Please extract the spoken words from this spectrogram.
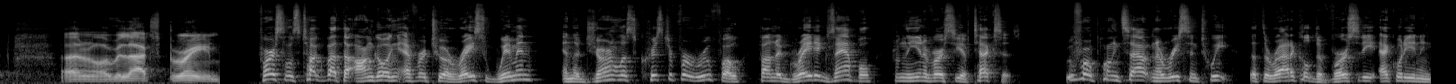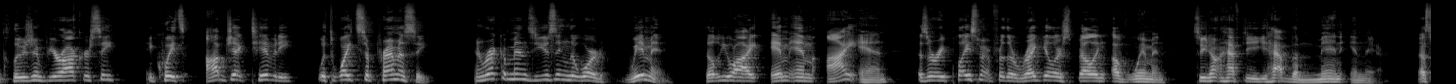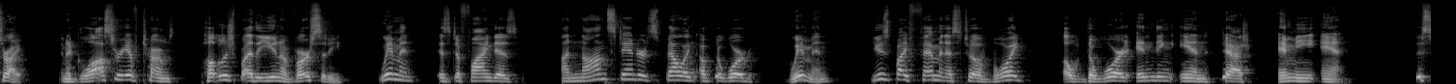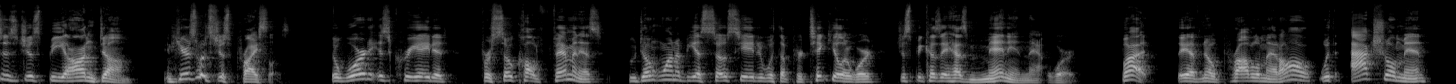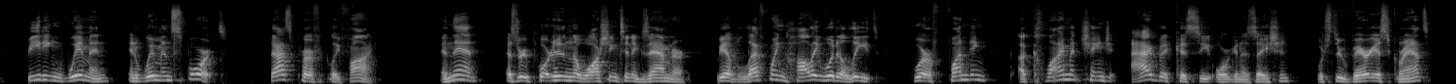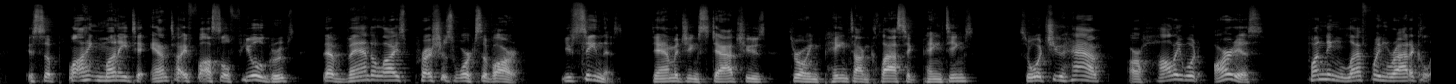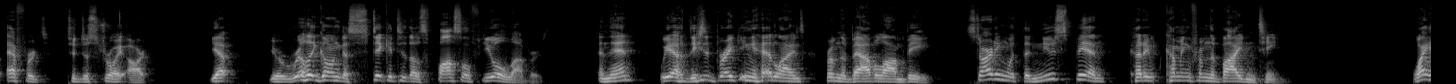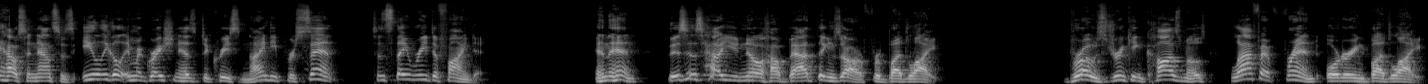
I don't know, a relaxed brain. First, let's talk about the ongoing effort to erase women, and the journalist Christopher Rufo found a great example from the University of Texas. Rufo points out in a recent tweet that the radical diversity, equity, and inclusion bureaucracy equates objectivity with white supremacy and recommends using the word women, W I M M I N, as a replacement for the regular spelling of women so you don't have to have the men in there. That's right. In a glossary of terms published by the university, women is defined as a non standard spelling of the word women used by feminists to avoid uh, the word ending in dash men. This is just beyond dumb. And here's what's just priceless the word is created for so called feminists who don't want to be associated with a particular word just because it has men in that word. But they have no problem at all with actual men beating women in women's sports. That's perfectly fine. And then, as reported in the Washington Examiner, we have left wing Hollywood elites who are funding a climate change advocacy organization, which through various grants is supplying money to anti fossil fuel groups that vandalize precious works of art. You've seen this damaging statues, throwing paint on classic paintings. So, what you have are Hollywood artists funding left wing radical efforts to destroy art. Yep, you're really going to stick it to those fossil fuel lovers. And then we have these breaking headlines from the Babylon Bee, starting with the new spin coming from the Biden team. White House announces illegal immigration has decreased 90% since they redefined it. And then this is how you know how bad things are for Bud Light. Bros drinking Cosmos laugh at friend ordering Bud Light.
